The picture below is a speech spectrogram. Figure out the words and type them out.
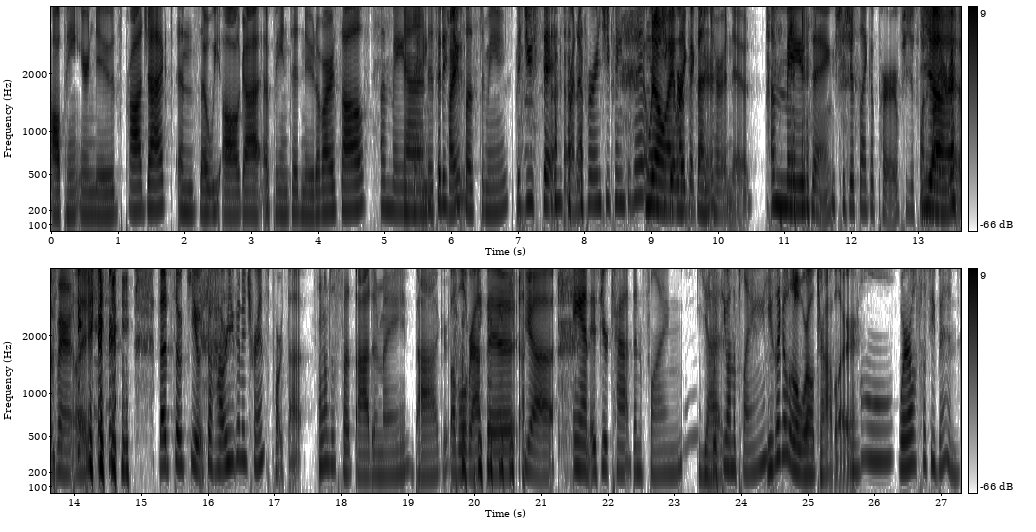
I'll paint your nudes project. And so we all got a painted nude of ourselves. Amazing. And it's so did you priceless to me. did you sit in front of her and she painted it, or no, did you give I her like a picture? sent her a nude. Amazing. She's just like a perv. She just wanted all Yeah, guys' apparently. That's so cute. So how are you going to transport that? I'll just put that in my bag or Bubble wrap it. yeah. And is your cat then flying Yes. with you on the plane? He's like a little world traveler. oh, where else has he been?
